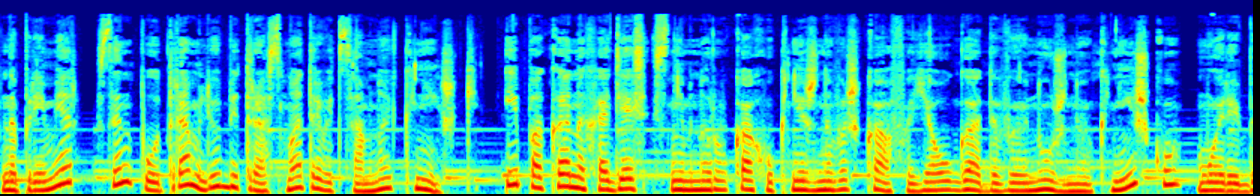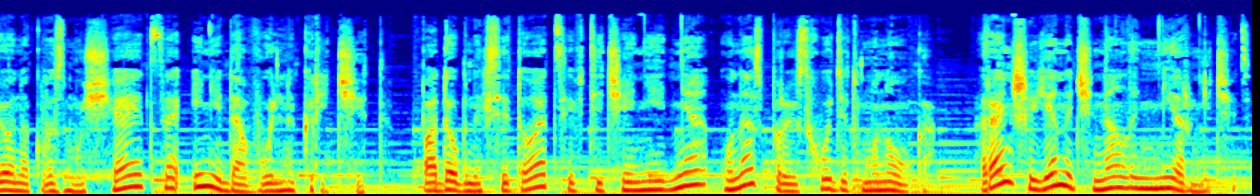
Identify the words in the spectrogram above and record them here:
Например, сын по утрам любит рассматривать со мной книжки. И пока, находясь с ним на руках у книжного шкафа, я угадываю нужную книжку, мой ребенок возмущается и недовольно кричит. Подобных ситуаций в течение дня у нас происходит много. Раньше я начинала нервничать,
